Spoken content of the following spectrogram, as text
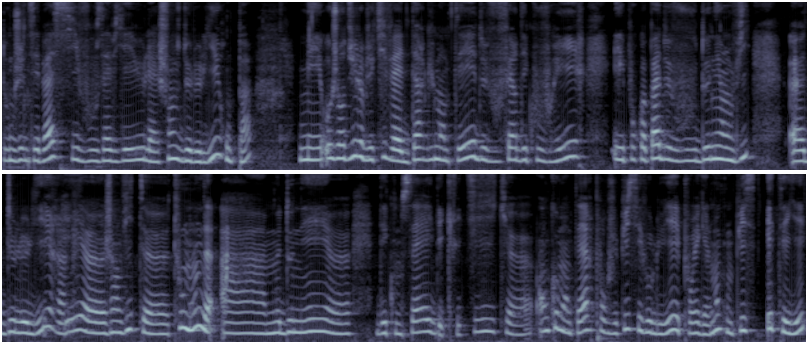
Donc je ne sais pas si vous aviez eu la chance de le lire ou pas. Mais aujourd'hui, l'objectif va être d'argumenter, de vous faire découvrir et pourquoi pas de vous donner envie de le lire. Et euh, j'invite euh, tout le monde à me donner des conseils, des critiques en commentaire pour que je puisse évoluer et pour également qu'on puisse étayer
